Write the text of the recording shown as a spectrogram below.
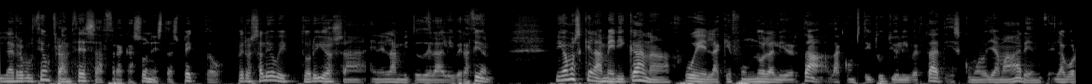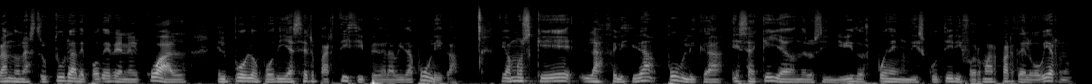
La Revolución Francesa fracasó en este aspecto, pero salió victoriosa en el ámbito de la liberación. Digamos que la americana fue la que fundó la libertad, la Constitutio Libertatis, como lo llama Arendt, elaborando una estructura de poder en el cual el pueblo podía ser partícipe de la vida pública digamos que la felicidad pública es aquella donde los individuos pueden discutir y formar parte del gobierno.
